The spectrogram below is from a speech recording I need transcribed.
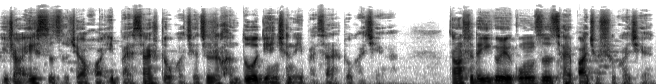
一张 A4 纸就要花一百三十多块钱，这是很多年前的一百三十多块钱啊！当时的一个月工资才八九十块钱，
